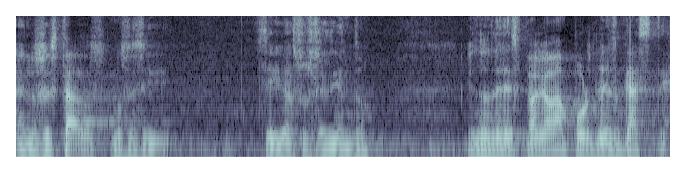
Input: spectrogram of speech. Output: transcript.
en los estados, no sé si siga sucediendo, en donde les pagaban por desgaste.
